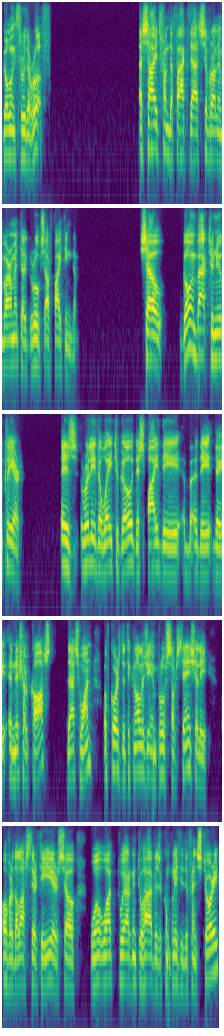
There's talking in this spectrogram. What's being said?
going through the roof, aside from the fact that several environmental groups are fighting them. So going back to nuclear is really the way to go, despite the, the, the initial cost. That's one. Of course, the technology improved substantially over the last 30 years. So what we are going to have is a completely different story.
